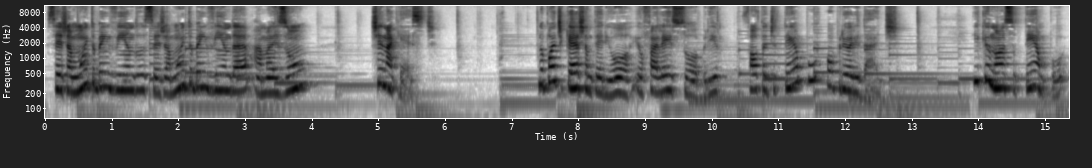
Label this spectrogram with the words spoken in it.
Seja muito bem-vindo, seja muito bem-vinda a mais um TinaCast. No podcast anterior eu falei sobre falta de tempo ou prioridade e que o nosso tempo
